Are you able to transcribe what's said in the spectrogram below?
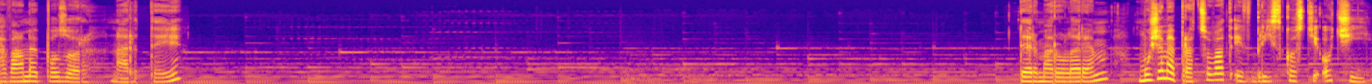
Dáváme pozor na rty. Dermarollerem můžeme pracovat i v blízkosti očí.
